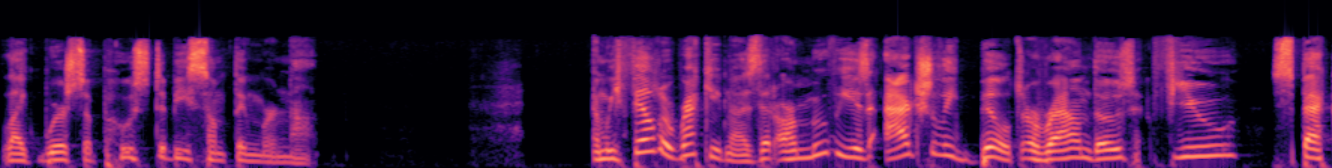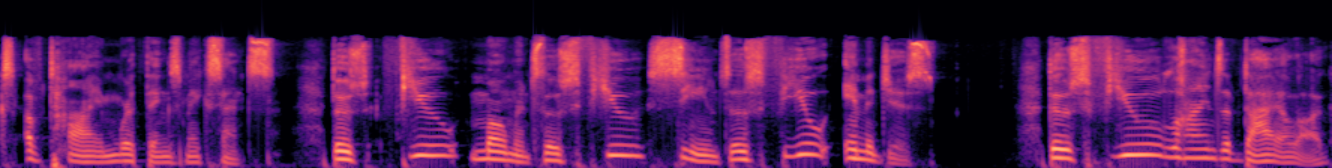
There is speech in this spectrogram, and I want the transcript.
like we're supposed to be something we're not. And we fail to recognize that our movie is actually built around those few specks of time where things make sense. Those few moments, those few scenes, those few images, those few lines of dialogue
